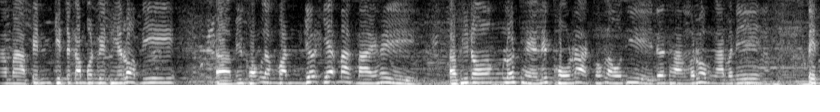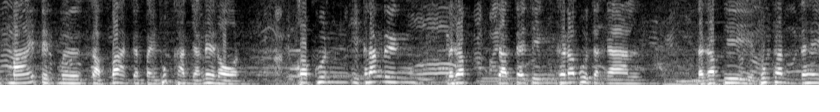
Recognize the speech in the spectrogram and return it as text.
มาเป็นกิจกรรมบนเวทีรอบนี้มีของรางวัลเยอะแยะมากมายให้พี่น้องรถแห่เล็กโคราชของเราที่เดินทางมาร่วมงานวันนี้ ติดไม้ติดมือกลับบ้านกันไปทุกคันอย่างแน่นอน ขอบคุณอีกครั้งหนึ่งนะครับ จากใจจริงคณะผู้จัดงานนะครับที่ทุกท่านได้ให้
